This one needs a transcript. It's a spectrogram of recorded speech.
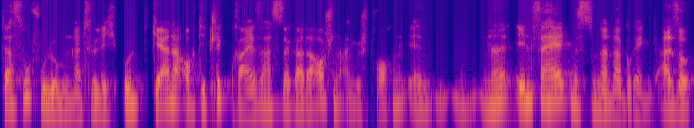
das Suchvolumen natürlich und gerne auch die Klickpreise, hast du ja gerade auch schon angesprochen, in, ne, in Verhältnis zueinander bringt. Also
